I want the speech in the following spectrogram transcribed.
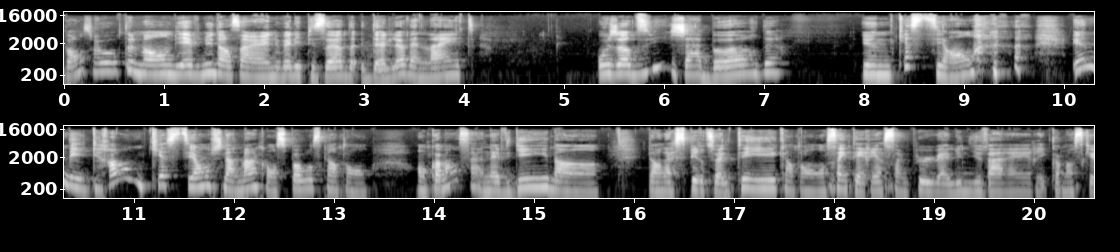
Bonjour tout le monde, bienvenue dans un nouvel épisode de Love and Light. Aujourd'hui, j'aborde une question, une des grandes questions finalement qu'on se pose quand on, commence à naviguer dans, dans la spiritualité, quand on s'intéresse un peu à l'univers et comment est-ce que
